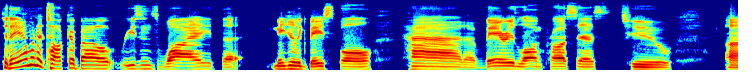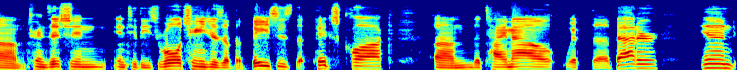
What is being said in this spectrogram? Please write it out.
Today I'm going to talk about reasons why the Major League Baseball had a very long process to um, transition into these rule changes of the bases, the pitch clock, um, the timeout with the batter. And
